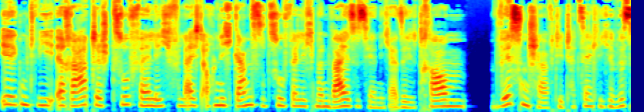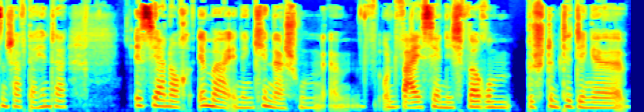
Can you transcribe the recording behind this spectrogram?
irgendwie erratisch zufällig, vielleicht auch nicht ganz so zufällig, man weiß es ja nicht. Also die Traum, Wissenschaft, die tatsächliche Wissenschaft dahinter, ist ja noch immer in den Kinderschuhen ähm, und weiß ja nicht, warum bestimmte Dinge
